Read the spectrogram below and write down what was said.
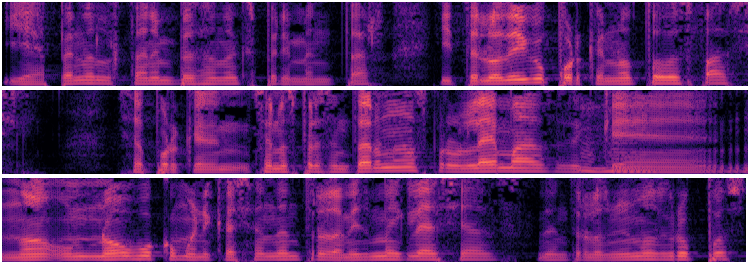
Y apenas lo están empezando a experimentar. Y te lo digo porque no todo es fácil. O sea, porque se nos presentaron unos problemas de que no, no hubo comunicación dentro de la misma iglesia, dentro de los mismos grupos,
